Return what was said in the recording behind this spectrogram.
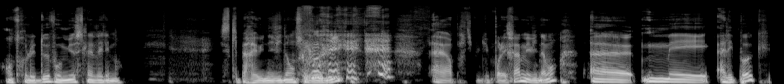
entre les deux, vaut mieux se laver les mains ce qui paraît une évidence aujourd'hui, euh, en particulier pour les femmes évidemment. Euh, mais à l'époque,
